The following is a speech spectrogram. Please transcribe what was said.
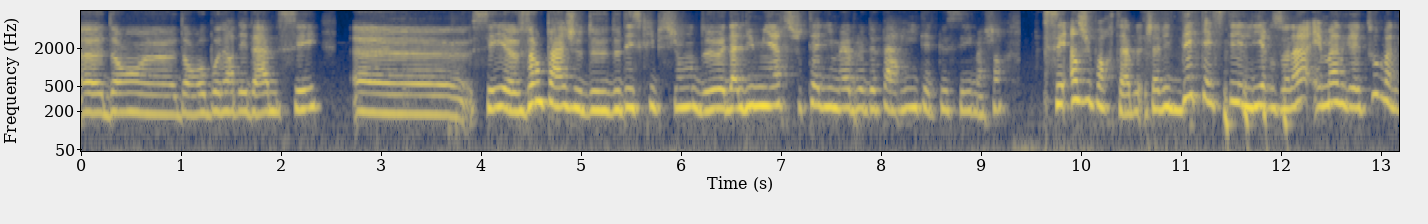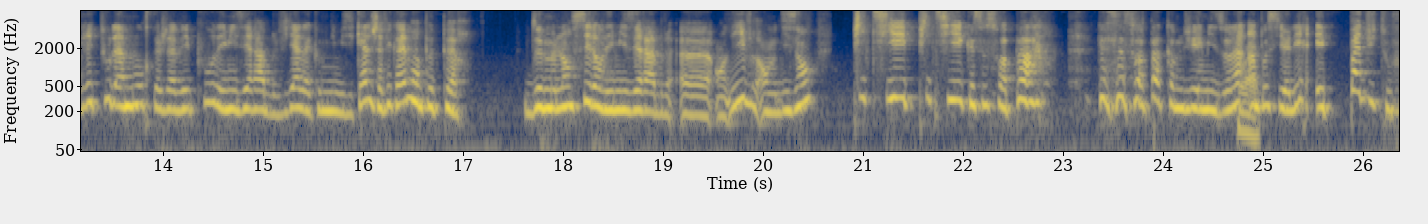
euh, dans, dans Au bonheur des dames. C'est c'est euh, 20 pages de, de description de la lumière sur tel immeuble de Paris, tel que c'est, machin. C'est insupportable. J'avais détesté lire Zola et malgré tout, malgré tout l'amour que j'avais pour Les Misérables via la comédie musicale, j'avais quand même un peu peur de me lancer dans Les Misérables euh, en livre en me disant pitié, pitié que ce soit pas que ce soit pas comme du Émile Zola, Ouais. impossible à lire et pas du tout.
